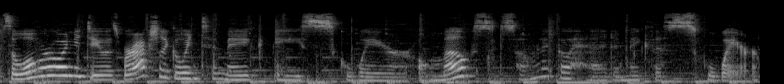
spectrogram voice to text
So what we're going to do is we're actually going to make a square almost. So I'm going to go ahead and make this square.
